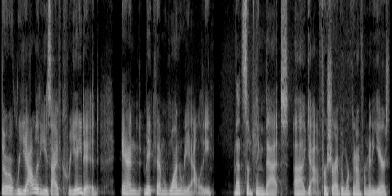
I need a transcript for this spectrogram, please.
the realities I've created and make them one reality? That's something that, uh, yeah, for sure, I've been working on for many years.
